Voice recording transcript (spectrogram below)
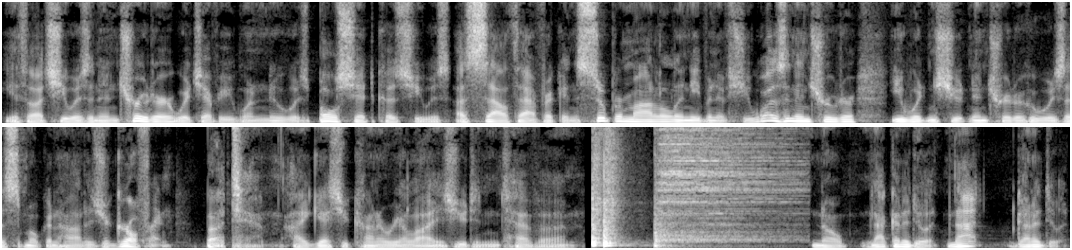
you thought she was an intruder, which everyone knew was bullshit because she was a South African supermodel, and even if she was an intruder, you wouldn't shoot an intruder who was as smoking hot as your girlfriend. But I guess you kind of realize you didn't have a. No, not going to do it. Not going to do it.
